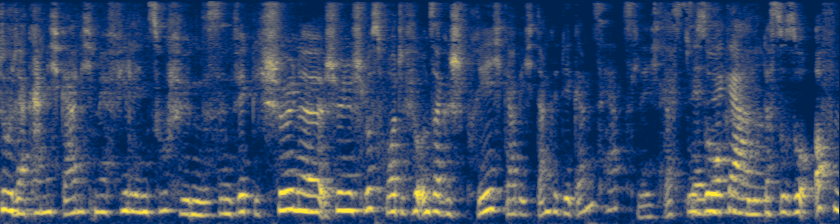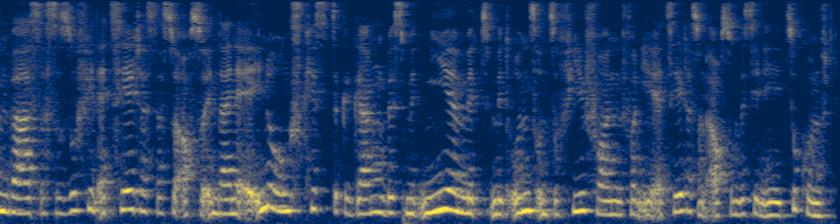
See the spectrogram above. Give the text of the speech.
Du, da kann ich gar nicht mehr viel hinzufügen. Das sind wirklich schöne, schöne Schlussworte für unser Gespräch. Gabi, ich danke dir ganz herzlich, dass du sehr, so, sehr gerne. dass du so offen warst, dass du so viel erzählt hast, dass du auch so in deine Erinnerungskiste gegangen bist mit mir, mit, mit uns und so viel von, von ihr erzählt hast und auch so ein bisschen in die Zukunft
